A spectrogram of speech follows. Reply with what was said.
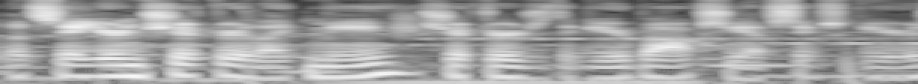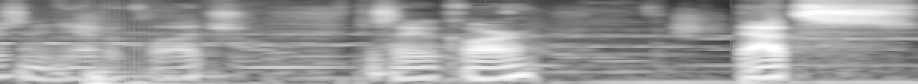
Let's say you're in shifter like me. Shifter is the gearbox. You have six gears and you have a clutch, just like a car. That's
